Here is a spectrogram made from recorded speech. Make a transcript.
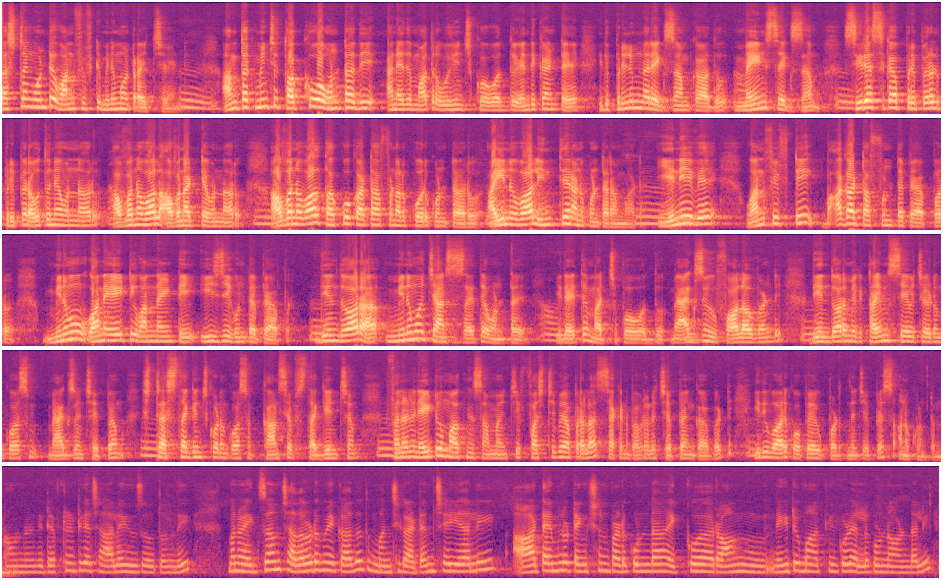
కష్టంగా ఉంటే వన్ ఫిఫ్టీ మినిమం ట్రై చేయండి. అంతకు మించి తక్కువ ఉంటుంది అనేది మాత్రం ఊహించుకోవద్దు. ఎందుకంటే ఇది ప్రిలిమినరీ ఎగ్జామ్ కాదు మెయిన్స్ ఎగ్జామ్ సీరియస్గా ప్రిపేర్ ప్రిపేర్ అవుతూనే ఉన్నారు. అవన వాళ్ళు అవనట్టే ఉన్నారు. అవన వాళ్ళు తక్కువ కట్ ఆఫ్ ఉండాలని కోరుకుంటారు. అయిన వాళ్ళు ఇంతేని అనుకుంటారు అన్నమాట ఎనీవే వన్ ఫిఫ్టీ బాగా టఫ్ ఉంటే paper minimum one eighty one ninety ఈజీగా ఉంటే పేపర్ దీని ద్వారా మినిమం ఛాన్సెస్ అయితే ఉంటాయి. ఇదైతే మర్చిపోవద్దు. మ్యాక్సిమం ఫాలో అవ్వండి. దీని ద్వారా మీకు టైం సేవ్ చేయడం కోసం మ్యాక్సిమం చెప్పాం. స్ట్రెస్ తగ్గించుకోవడం కోసం కాన్సెప్ట్స్ తగ్గించాం. ఫైనల్ నెగిటివ్ మార్కింగ్ సంబంధించి ఫస్ట్ పేపర్ అలా సెకండ్ పేపర్ అలా చెప్పాం కాబట్టి ఇది వారికి ఉపయోగపడుతుందని చెప్పేసి అనుకుంటున్నాం. అవునండి. డెఫినెట్గా చాలా యూజ్ అవుతుంది. మనం ఎగ్జామ్ చదవడమే కాదు అది మంచిగా అటెంప్ట్ చేయాలి. ఆ టైంలో టెన్షన్ పడకుండా ఎక్కువ రాంగ్ నెగిటివ్ మార్కింగ్ కూడా వెళ్ళకుండా ఉండాలి.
